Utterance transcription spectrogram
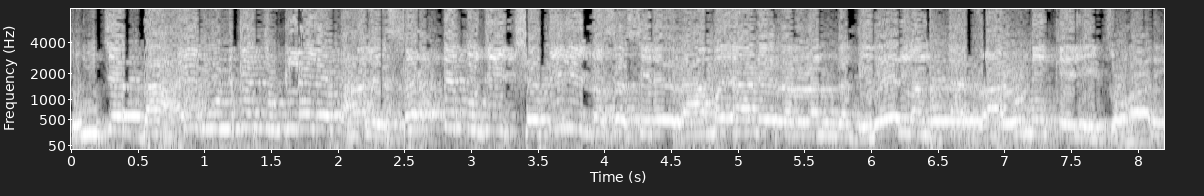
तुमचे दहाही मुंडके तुटलेले पाहिले. सत्य तुझी छदिली. दस शिरे रामयाने रणरंग धीरे लंका जाळूनी केली जोहारे.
